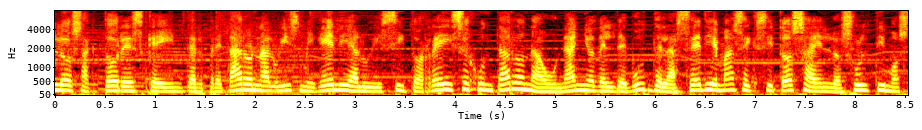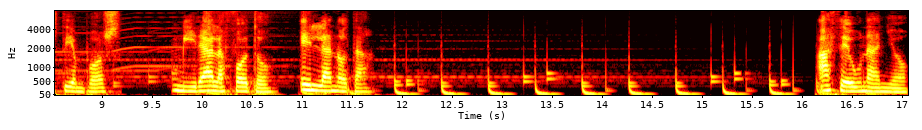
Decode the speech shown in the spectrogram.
Los actores que interpretaron a Luis Miguel y a Luisito Rey se juntaron a un año del debut de la serie más exitosa en los últimos tiempos. Mira la foto, en la nota. Hace un año,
